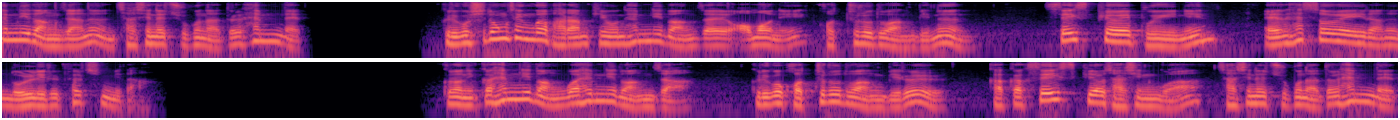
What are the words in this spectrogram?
햄릿 왕자는 자신의 죽은 아들 햄넷 그리고 시동생과 바람 피운 햄릿 왕자의 어머니 거트루드 왕비는 세익스피어의 부인인 앤 해서웨이라는 논리를 펼칩니다. 그러니까 햄릿 왕과 햄릿 왕자 그리고 거트루드 왕비를 각각 세익스피어 자신과 자신의 죽은 아들 햄넷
